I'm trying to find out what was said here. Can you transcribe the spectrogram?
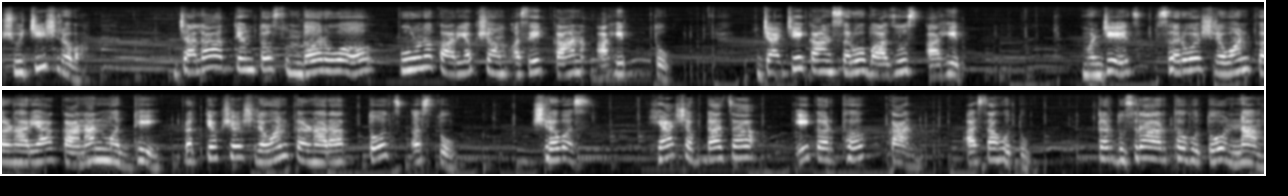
शुची श्रवा. ज्याला अत्यंत सुंदर व पूर्ण कार्यक्षम असे कान आहेत तो. ज्याचे कान सर्व बाजूस आहेत. म्हणजेच सर्व श्रवण करणाऱ्या कानांमध्ये प्रत्यक्ष श्रवण करणारा तोच असतो. श्रवस. ह्या शब्दाचा एक अर्थ कान असा होतो. तर दुसरा अर्थ होतो नाम.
